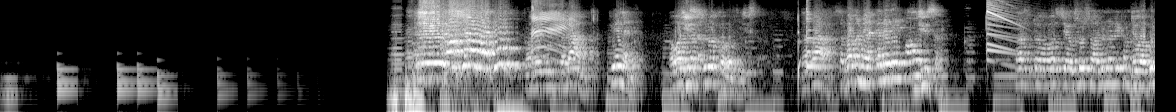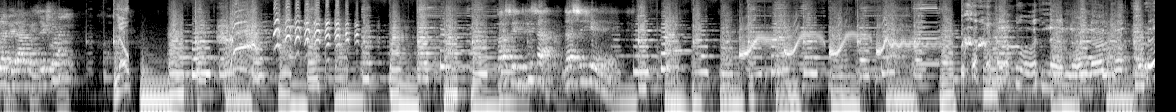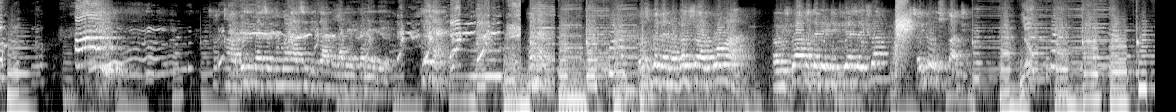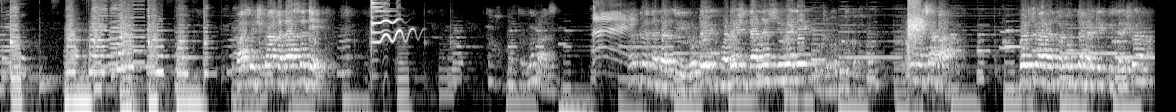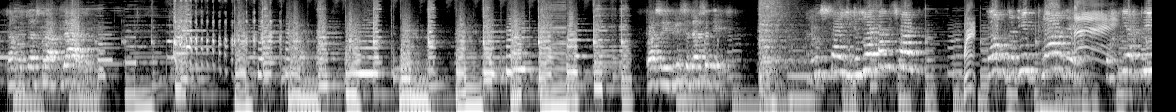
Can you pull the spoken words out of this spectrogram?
سلام فعلا اول شروع کول دي دا سبق مې کړی دی جی سر تاسو ته اوس یو څو سوالونه لیکم جوابونه به راکړئ شو نوپ تاسو ادریسا دا څه شی دی no, no, no, no. तो काबिल कैसे तुम्हारा सीधा गले करे दे क्या मना उसमें तो नबल सवाल कौन है हम ईश्वर का तभी ठीक किया सही ईश्वर सही तो उस्ताद जी नो बस ईश्वर का दास दे तो हम तो लड़ास Ogólnodadzíródő, forrásdána szüvelé, Én szabad! Bölcsvállatot fogta vették kiterésben, tanult azt a plát. Passa aí, Dri, você dá essa dele. Não sai de Dri, essa missão. Dá uma de plata. Porque aqui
